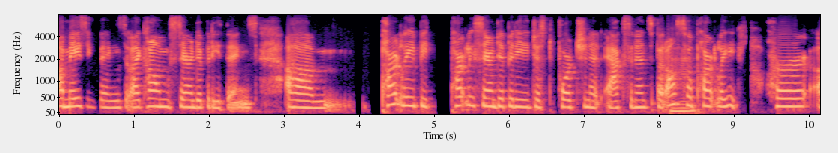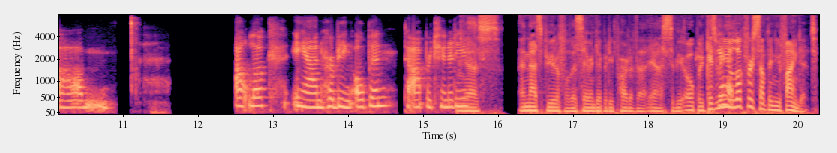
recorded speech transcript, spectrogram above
amazing things. I call them serendipity things. Um, partly be, partly serendipity, just fortunate accidents, but also Mhm. partly her um, outlook and her being open to opportunities. Yes. And that's beautiful, the serendipity part of that. Yes, to be open. Because when Yeah. you look for something, you find it.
